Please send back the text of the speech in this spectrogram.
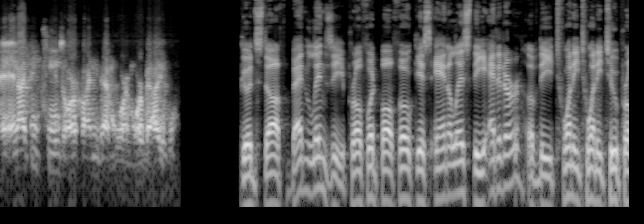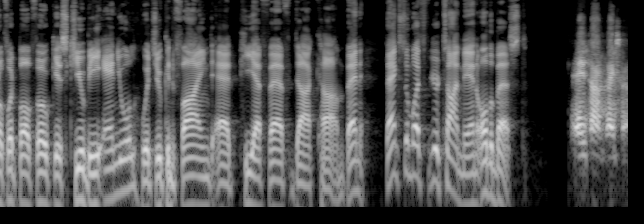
And I think teams are finding that more and more valuable. Good stuff. Ben Linsey, Pro Football Focus analyst, the editor of the 2022 Pro Football Focus QB Annual, which you can find at pff.com. Ben, thanks so much for your time, man. All the best. Anytime. Thanks, man.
